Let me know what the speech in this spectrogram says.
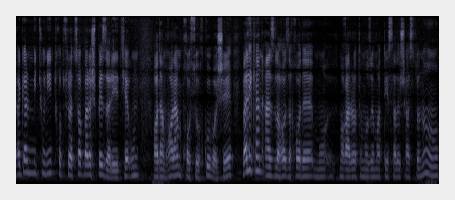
اگر می‌تونید خب صورت حساب براش بذارید که اون آدم ها هم پاسخگو باشه. ولی کن از لحاظ خود مقررات موضوع ماده 169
